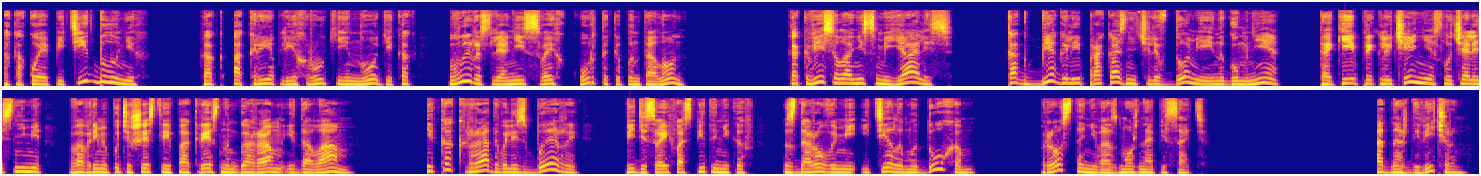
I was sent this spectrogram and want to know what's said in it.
А какой аппетит был у них, как окрепли их руки и ноги, как выросли они из своих курток и панталон как весело они смеялись, как бегали и проказничали в доме и на гумне, какие приключения случались с ними во время путешествий по окрестным горам и долам, и как радовались Берры, видя своих воспитанников здоровыми и телом, и духом, просто невозможно описать. Однажды вечером,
